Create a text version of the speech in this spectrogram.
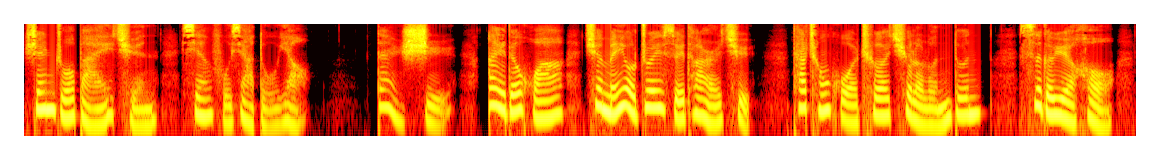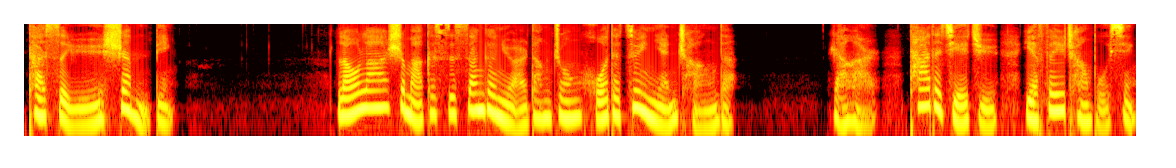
身着白裙，先服下毒药，但是爱德华却没有追随他而去。他乘火车去了伦敦。四个月后，他死于肾病。劳拉是马克思三个女儿当中活得最年长的，然而。他的结局也非常不幸，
